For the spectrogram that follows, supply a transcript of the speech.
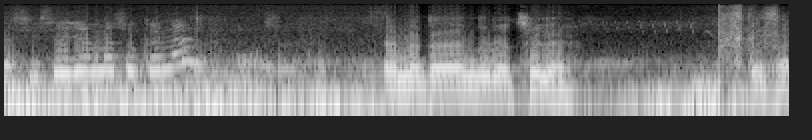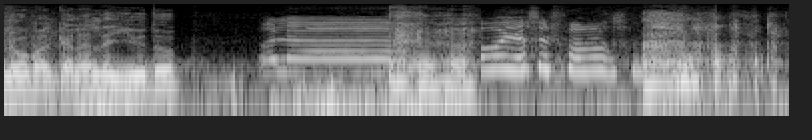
¿Así se llama su canal? NTV Enduro Chile. Un saludo para el canal de YouTube. Hola. Voy a ser famoso.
